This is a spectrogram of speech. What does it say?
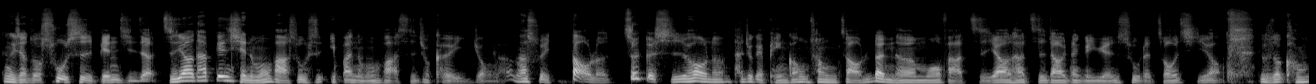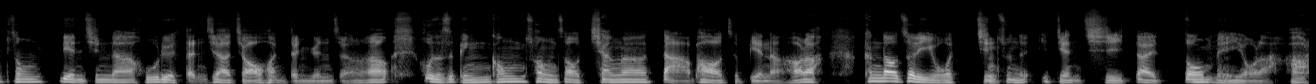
那个叫做术士编辑者，只要他编写的魔法术是一般的魔法师就可以用了。那所以到了这个时候呢，他就可以凭空创造任何魔法，只要他知道那个元素的周期哦，比如说空中炼金啊，忽略等价交换等原则，然后或者是凭空创造枪啊、大炮这边啊。好了，看到这里，我仅存的一点期待都没有了啊！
